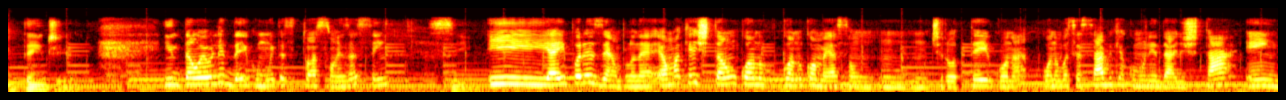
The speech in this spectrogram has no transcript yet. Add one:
Entendi. Então eu lidei com muitas situações assim. Sim. E aí, por exemplo, né? É uma questão quando, quando começa um, um, um tiroteio, quando, a, quando você sabe que a comunidade está em,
